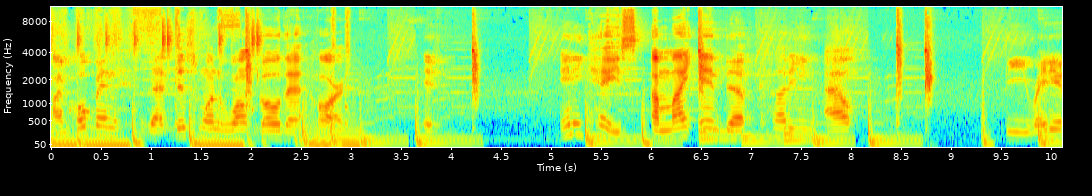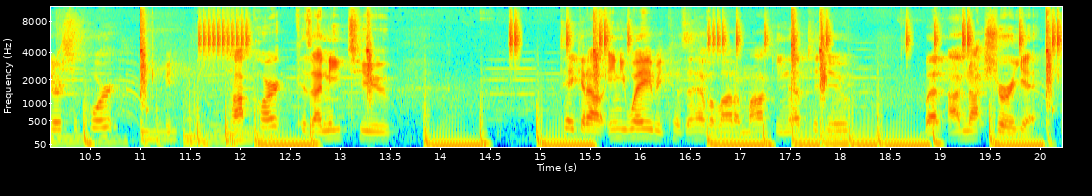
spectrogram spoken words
I'm hoping that this one won't go that hard. If any case, I might end up cutting out the radiator support, the top part, because I need to take it out anyway because I have a lot of mocking up to do, but I'm not sure yet.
